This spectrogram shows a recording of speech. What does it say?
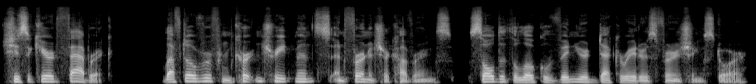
She secured fabric, left over from curtain treatments and furniture coverings, sold at the local vineyard decorator's furnishing store,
